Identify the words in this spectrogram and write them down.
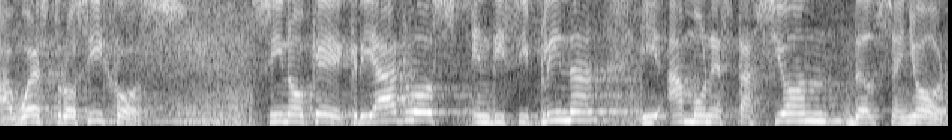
a vuestros hijos sino que criarlos en disciplina y amonestación del Señor.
